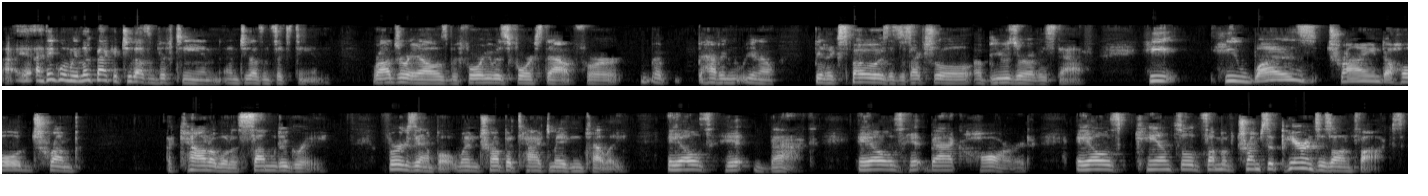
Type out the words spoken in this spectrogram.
I, I think when we look back at 2015 and 2016, Roger Ailes, before he was forced out for uh, having, you know, been exposed as a sexual abuser of his staff, he he was trying to hold Trump accountable to some degree. For example, when Trump attacked Megyn Kelly, Ailes hit back. Ailes hit back hard. Ailes canceled some of Trump's appearances on Fox.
